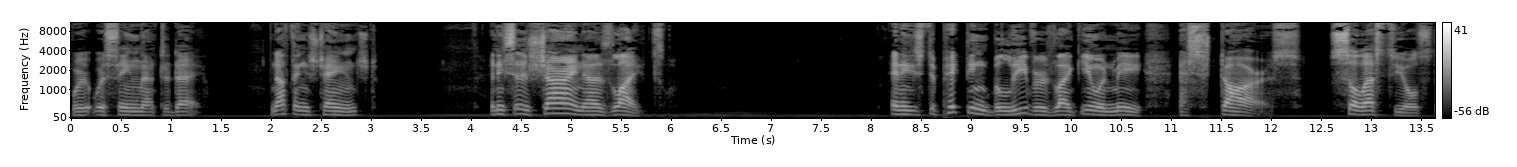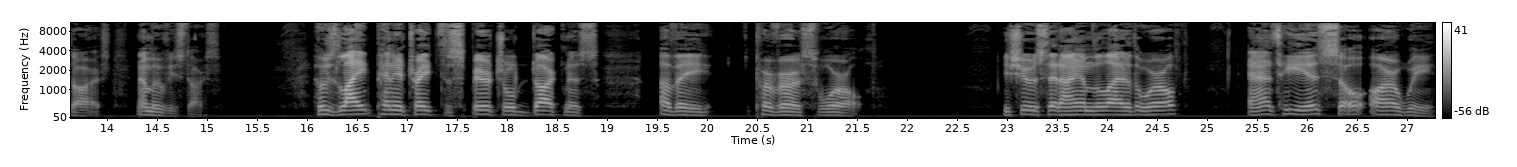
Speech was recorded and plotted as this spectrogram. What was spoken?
We're, we're seeing that today. Nothing's changed. And he says, shine as lights. And he's depicting believers like you and me as stars, celestial stars, not movie stars, whose light penetrates the spiritual darkness of a perverse world. Yeshua said, I am the light of the world. As he is, so are we.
